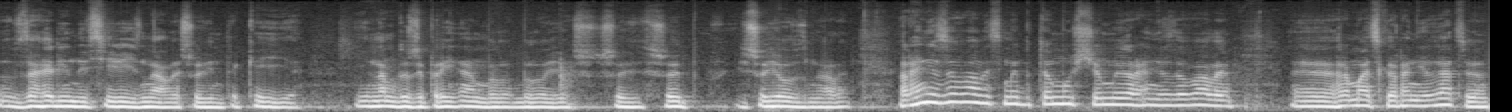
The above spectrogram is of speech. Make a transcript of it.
взагалі не всі знали, що він такий є. І нам дуже приємно було, було що, що, що його знали. Організувались ми тому, що ми організували е, громадську організацію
